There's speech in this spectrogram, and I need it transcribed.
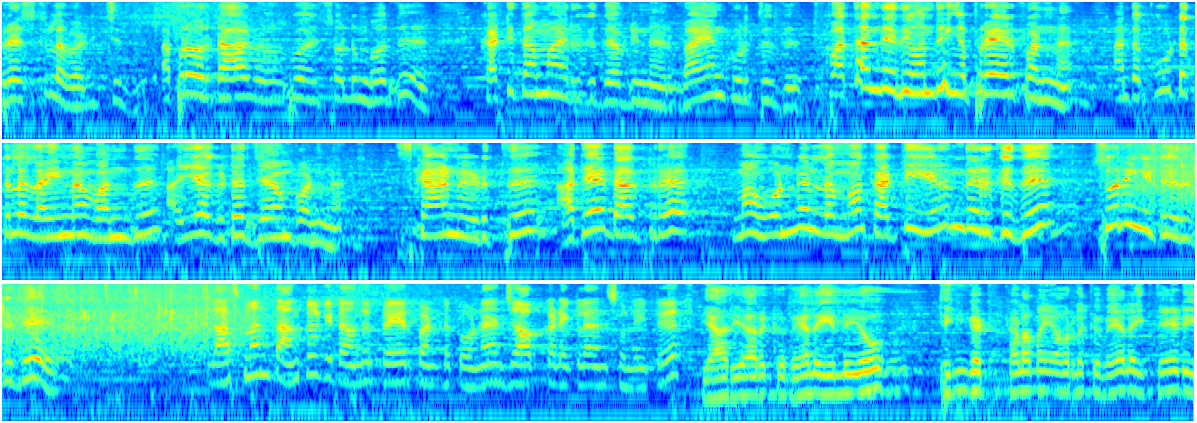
பிரஸ்ட்டில் வடிச்சுது அப்புறம் ஒரு டாக்டர் சொல்லும்போது கட்டித்தமா இருக்குது அப்படின்னாரு. பயம் கொடுத்தது. பத்தாம் தேதி வந்து இங்கே ப்ரேயர் பண்ணேன். அந்த கூட்டத்தில் லைனாக வந்து ஐயா கிட்ட ஜெபம் பண்ணேன். ஸ்கேன் எடுத்து அதே டாக்டரு அம்மா ஒன்றும் இல்லைம்மா கட்டி இருந்து இருக்குது சுருங்கிட்டு இருக்குது. லாஸ்ட் மந்த் அங்கிள் கிட்ட வந்து ப்ரேயர் பண்ணிட்டு போனேன். ஜாப் கிடைக்கலன்னு சொல்லிட்டு. யார் யாருக்கு வேலை இல்லையோ திங்கட்கிழமை அவர்களுக்கு வேலை தேடி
